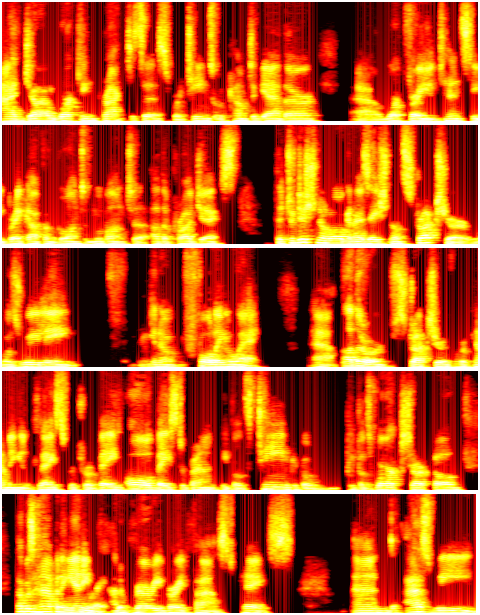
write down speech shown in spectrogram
agile working practices where teams would come together, uh, work very intensely, break up, and go on to move on to other projects. The traditional organizational structure was really, you know, falling away. Uh, other structures were coming in place, which were based, all based around people's team, people, people's work circle. That was happening anyway at a very, very fast pace. And as we,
